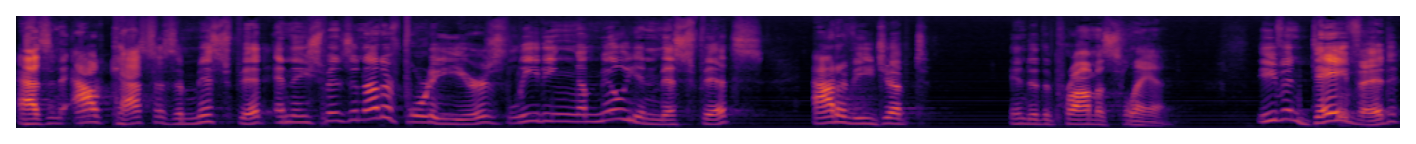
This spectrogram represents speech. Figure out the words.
as an outcast, as a misfit, and then he spends another 40 years leading a million misfits out of Egypt into the promised land. Even David,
